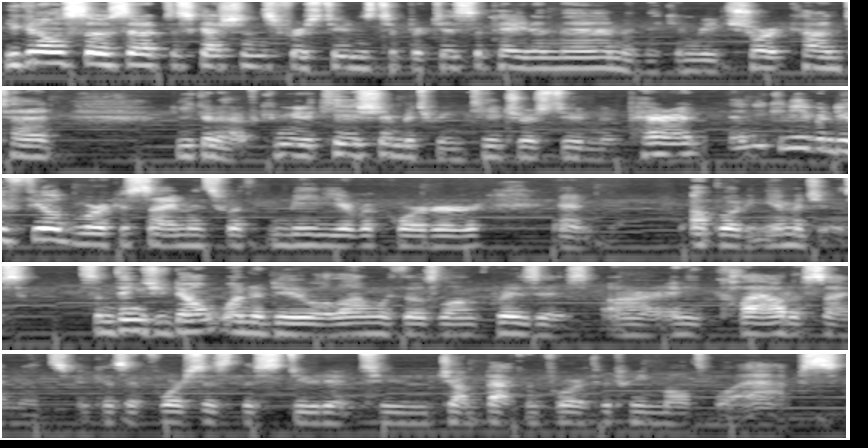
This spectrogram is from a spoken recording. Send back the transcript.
You can also set up discussions for students to participate in them, and they can read short content. You can have communication between teacher, student, and parent, and you can even do fieldwork assignments with media recorder and uploading images. Some things you don't want to do along with those long quizzes are any cloud assignments because it forces the student to jump back and forth between multiple apps.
